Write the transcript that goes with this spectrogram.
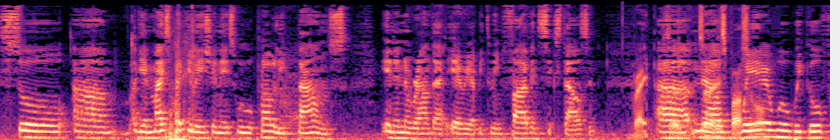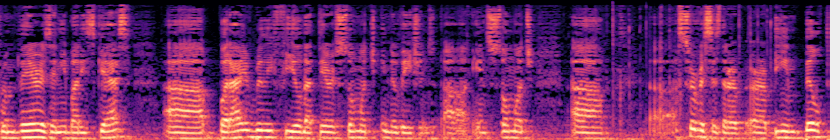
So um, again, my speculation is we will probably bounce in and around that area between five and six thousand. right. Uh, so, so now, that's possible. where will we go from there is anybody's guess. Uh, but I really feel that there is so much innovation uh, and so much uh, services that are, are being built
